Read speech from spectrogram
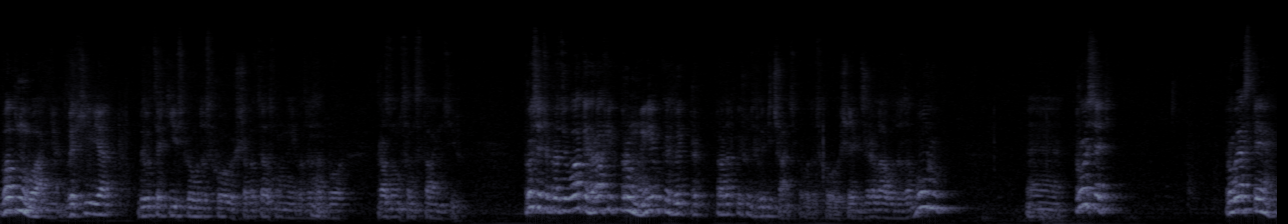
вапнування верхів'я Білоцерківського водосховища, бо це основний водозабор разом з санстанцією. Просять опрацювати графік промивки, правда, пишуть Глибічанського водосховища як джерела водозабору. Е, Просять провести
